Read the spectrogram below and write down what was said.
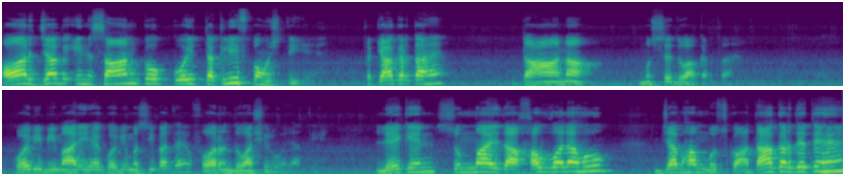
और जब इंसान को कोई तकलीफ़ पहुँचती है तो क्या करता है? दाना मुझसे दुआ करता है। कोई भी बीमारी है, कोई भी मुसीबत है फ़ौर दुआ शुरू हो जाती है। लेकिन सुम्मा इदा खवला हो जब हम उसको अता कर देते हैं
